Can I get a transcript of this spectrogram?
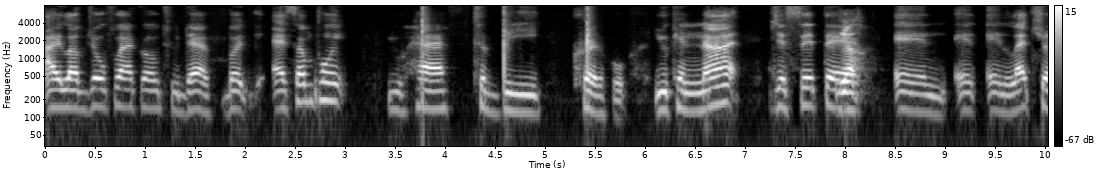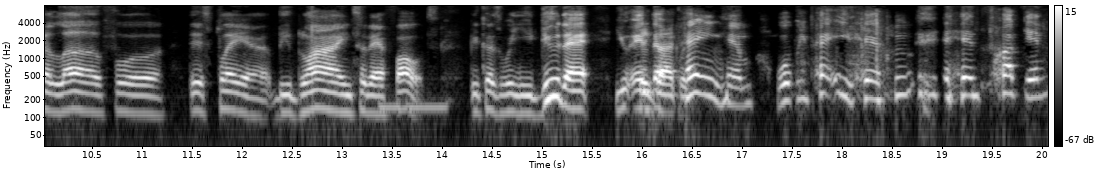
I love Joe Flacco to death, but at some point, you have to be critical. You cannot just sit there Yeah. And, and and let your love for this player be blind to their faults. Because when you do that, you end Exactly. up paying him what we paid him in fucking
